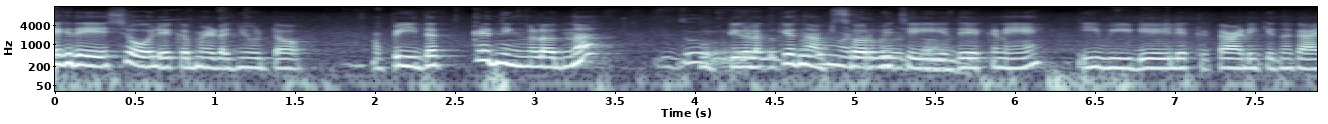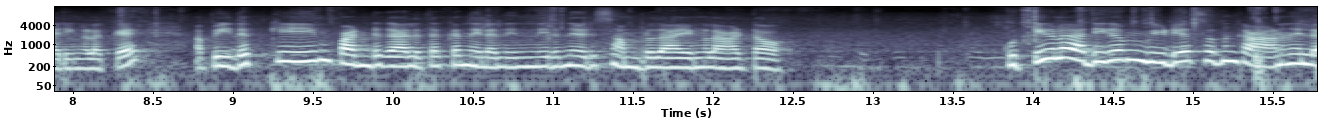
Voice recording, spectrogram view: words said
ഏകദേശം ഓലയൊക്കെ മെടഞ്ഞു കേട്ടോ. അപ്പോൾ ഇതൊക്കെ നിങ്ങളൊന്ന് കുട്ടികളൊക്കെ ഒന്ന് അബ്സോർബ് ചെയ്തേക്കണേ ഈ വീഡിയോയിലൊക്കെ കാണിക്കുന്ന കാര്യങ്ങളൊക്കെ. അപ്പോൾ ഇതൊക്കെയും പണ്ട് കാലത്തൊക്കെ നിലനിന്നിരുന്ന ഒരു സമ്പ്രദായങ്ങളാട്ടോ. കുട്ടികൾ അധികം വീഡിയോസ് ഒന്നും കാണുന്നില്ല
